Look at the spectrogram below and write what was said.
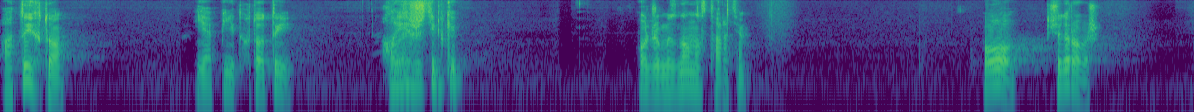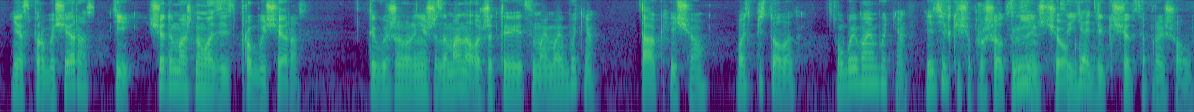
А ти хто? Я Піт, хто ти? Але я ж тільки. Отже, ми знов на старті. О, що ти робиш? Я спробую ще раз? Ті, що ти маєш на увазі спробуй ще раз? Ти вийшов раніше за мене, отже ти це моє майбутнє? Так, і що? Ось пістолет. Убий майбутнє. Я тільки що пройшов це Ні, з іншого. це я тільки що це пройшов.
